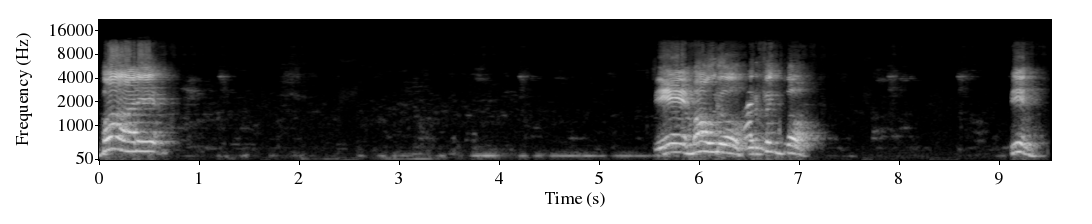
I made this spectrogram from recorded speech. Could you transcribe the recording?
Vale. Bien, Mauro, perfecto. Bien.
